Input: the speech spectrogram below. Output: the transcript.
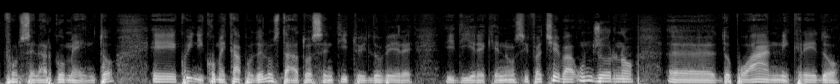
forse l'argomento e quindi come capo dello Stato ha sentito il dovere di dire che non si faceva. Un giorno, eh, dopo anni credo,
